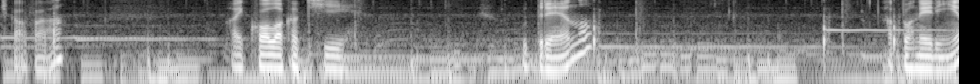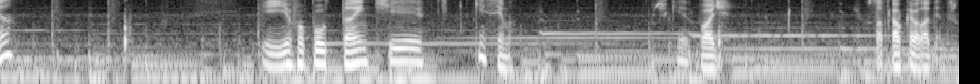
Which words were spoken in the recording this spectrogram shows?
Escavar. Aí coloca aqui o dreno. A torneirinha. E eu vou pôr o tanque aqui em cima. Acho que pode. Só pegar o caiu lá dentro.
